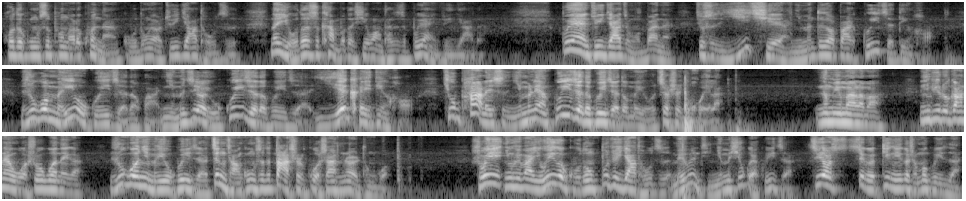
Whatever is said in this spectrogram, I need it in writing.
或者公司碰到了困难，股东要追加投资，那有的是看不到希望，他是不愿意追加的。不愿意追加怎么办呢？就是一切啊，你们都要把规则定好。如果没有规则的话，你们只要有规则的规则也可以定好。就怕的是你们连规则的规则都没有，这事就毁了。能明白了吗？你比如刚才我说过那个，如果你没有规则，正常公司的大事过三分之二通过。所以你会发现，有一个股东不追加投资没问题，你们修改规则，只要这个定一个什么规则，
